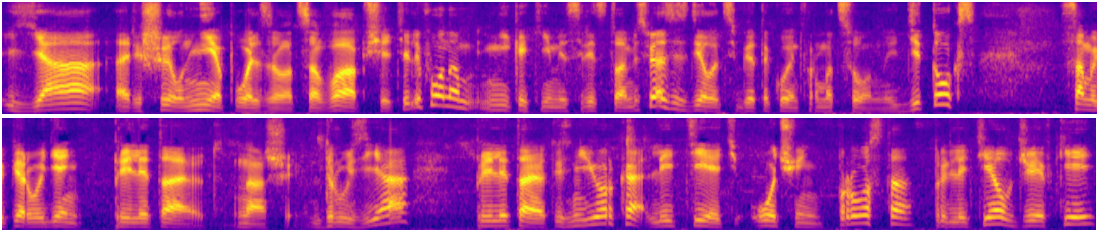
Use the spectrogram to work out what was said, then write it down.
я решил не пользоваться вообще телефоном, никакими средствами связи, сделать себе такой информационный детокс. Самый первый день прилетают наши друзья, прилетают из Нью-Йорка, лететь очень просто. Прилетел в JFK,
